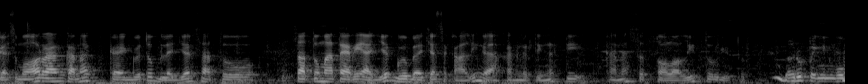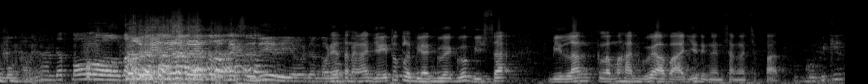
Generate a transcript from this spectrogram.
Nggak semua orang karena kayak gue tuh belajar satu satu materi aja gue baca sekali nggak akan ngerti-ngerti karena setolol itu gitu. Baru pengen ngomong karena anda tolol. Tapi dia udah introspeksi sendiri ya udah. nggak Udah tenang aja itu kelebihan gue, gue bisa bilang kelemahan gue apa aja dengan sangat cepat. Gue pikir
